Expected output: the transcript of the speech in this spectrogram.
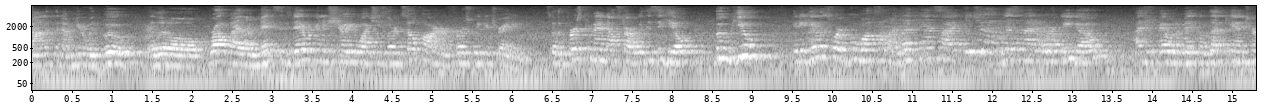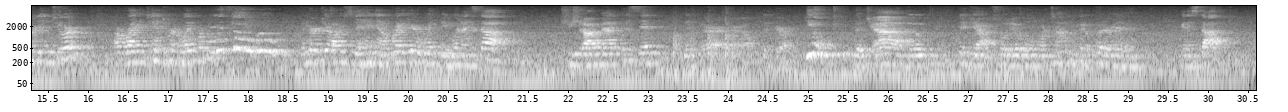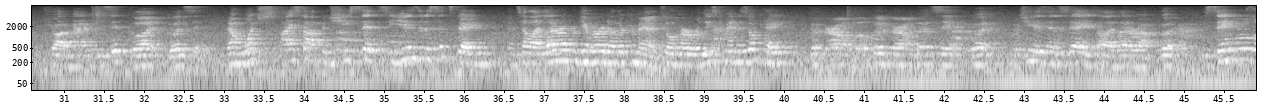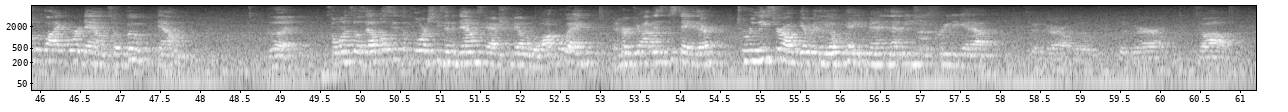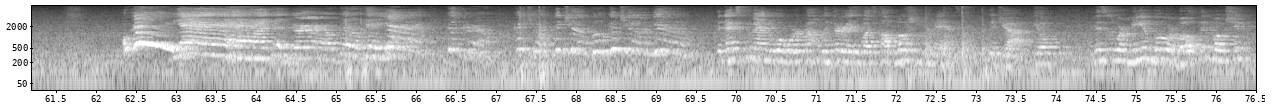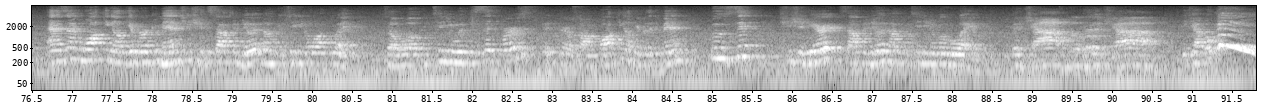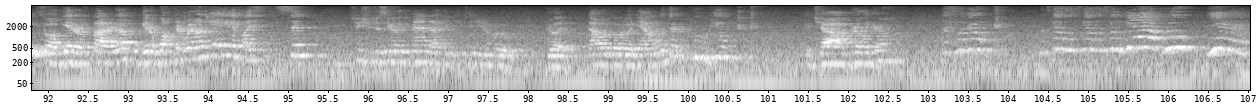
Jonathan. I'm here with Boo, a little Rottweiler mix, and today we're going to show you what she's learned so far in her first week of training. So the first command I'll start with is a heel. Boo, heel. And a heel is where Boo walks on my left-hand side. It doesn't matter where we go. I should be able to make a left-hand turn into her, a right-hand turn away from her. Let's go, Boo. And her job is to hang out right here with me. When I stop, she should automatically sit. Good girl. Good girl. Heel. Good job, Boo. Good job. So we'll do it one more time. We're going to put her in. Stop. She'll automatically sit. Good. Good sit. Now, once I stop and she sits, she is in a sit stay until I let her up or give her another command. So her release command is okay. Good girl. Good girl. Good sit. Good. But she is in a stay until I let her up. Good. The same rules apply for down. So, Boo, down. Good. So once those elbows hit the floor, she's in a down stay. she'll be able to walk away, and her job is to stay there. To release her, I'll give her the okay command, and that means she's free to get up. Good girl. Girl. So I'll. Okay! Yeah! Good girl. Good okay. Yeah! Good girl. Good job. Good job, Boo. Good job. Yeah! The next command we'll work on with her is what's called motion commands. Good job. And this is where me and Boo are both in motion. As I'm walking, I'll give her a command. She should stop and do it, and I'll continue to walk away. So we'll continue with the sit first. Good girl. So I'm walking. I'll give her the command. Boo, sit. She should hear it. Stop and do it, and I'll continue to move away. Good job, Boo. Good job. Good job. Okay. So I'll get her fired up. We'll get her walking around. Yeah, if I sit, she should just hear the command, and I can continue to move. Good. Now we'll go to a down with her. Heel. Good job, girly girl. Let's go. Let's go. Let's go. Let's go. Yeah, Boo. Yeah.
